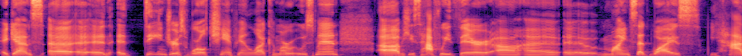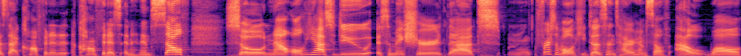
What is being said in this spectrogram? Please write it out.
against uh, a, a, dangerous world champion like Kamaru Usman. Uh, he's halfway there uh, mindset wise he has that confident confidence in himself so now all he has to do is to make sure that, mm, first of all, he doesn't tire himself out while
